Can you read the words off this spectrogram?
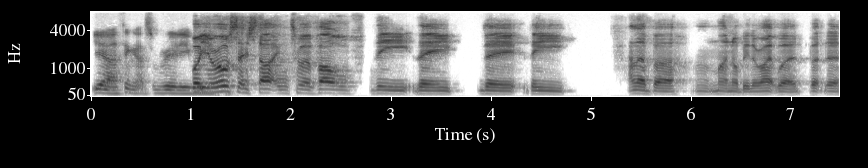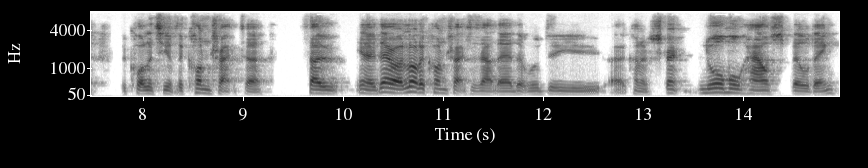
yeah, I think that's really well. really... You're also starting to evolve the the the the caliber might not be the right word, but the, the quality of the contractor. So, you know, there are a lot of contractors out there that will do uh, kind of strength, normal house building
